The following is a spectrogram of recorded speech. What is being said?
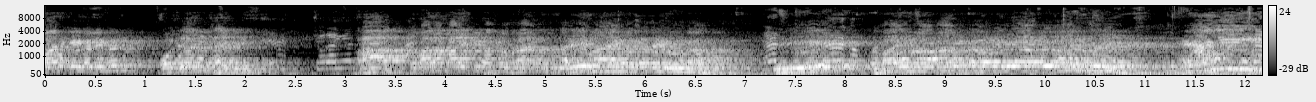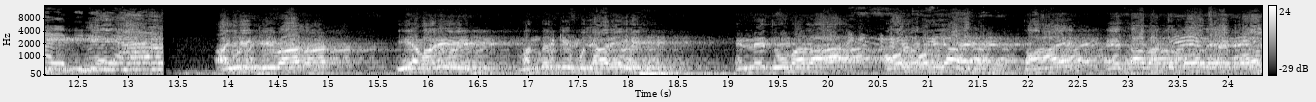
भगवान के गले में पहुंचानी चाहिए। हाँ तुम्हारा माइक भी बंद हो रहा है अरे माए का नहीं होगा। देखिए हमारी माता भी कर रही है? आपके आइए केवल ये हमारे मंदिर के पुजारी हैं। इनने दो माला और दिया है। तो आए ऐसा भक्त कौन है? कौन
